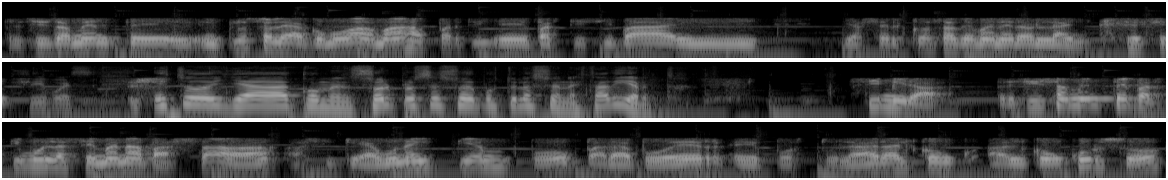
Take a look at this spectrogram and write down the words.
precisamente incluso le acomoda más eh, participar y, y hacer cosas de manera online. Sí, pues. Esto ya comenzó el proceso de postulación, está abierto. Sí, mira, precisamente partimos la semana pasada, así que aún hay tiempo para poder eh, postular al, al concurso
